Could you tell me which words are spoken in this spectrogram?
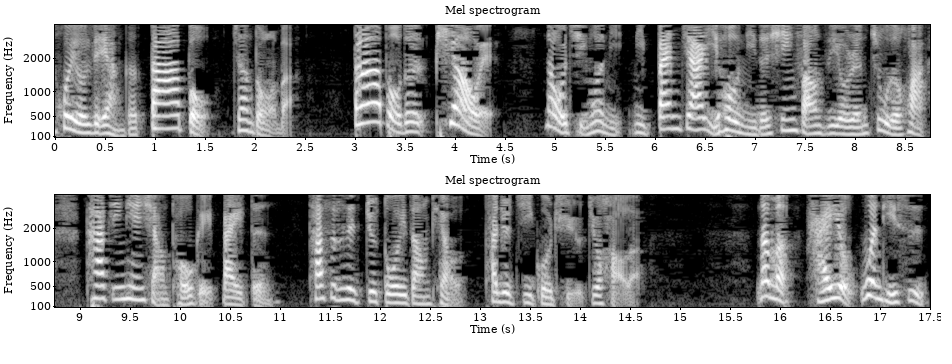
会有两个 double，这样懂了吧？double 的票诶，那我请问你，你搬家以后，你的新房子有人住的话，他今天想投给拜登，他是不是就多一张票？他就寄过去就好了。那么还有问题是，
